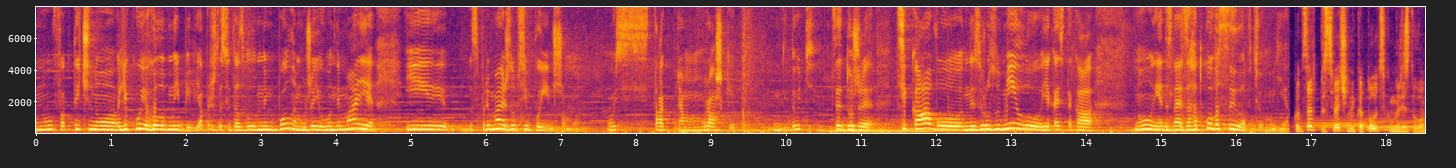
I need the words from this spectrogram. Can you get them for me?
ну, фактично лікує головний біль. Я прийшла сюди з головним болем, уже його немає, і сприймаєш зовсім по-іншому. Ось так прям мурашки йдуть. Це дуже цікаво, незрозуміло, якась така, Ну я не знаю, загадкова сила в цьому є. Концерт присвячений католицькому різдву.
